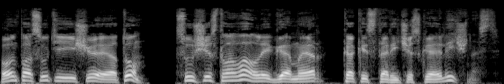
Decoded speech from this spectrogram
Он, по сути, еще и о том, существовал ли Гомер как историческая личность.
